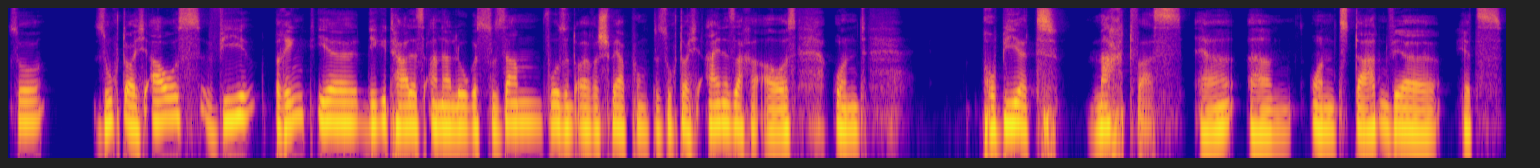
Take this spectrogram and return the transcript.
so sucht euch aus, wie bringt ihr digitales, analoges zusammen, wo sind eure Schwerpunkte, sucht euch eine Sache aus und probiert, macht was. Ja, ähm, und da hatten wir jetzt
